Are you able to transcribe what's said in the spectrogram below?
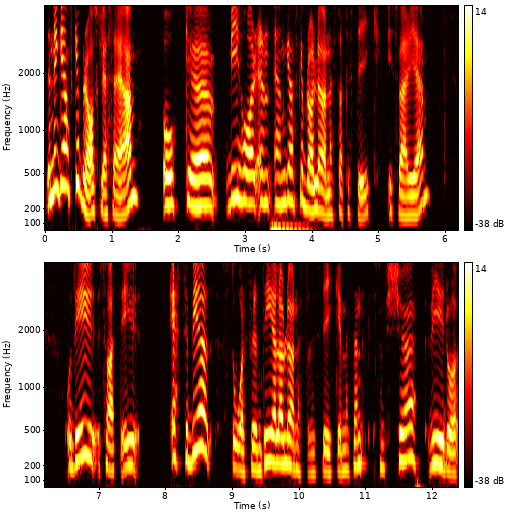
Den är ganska bra skulle jag säga. Och eh, vi har en, en ganska bra lönestatistik i Sverige. Och det är ju så att det är ju SCB står för en del av lönestatistiken, men sen som köp, vi är ju då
